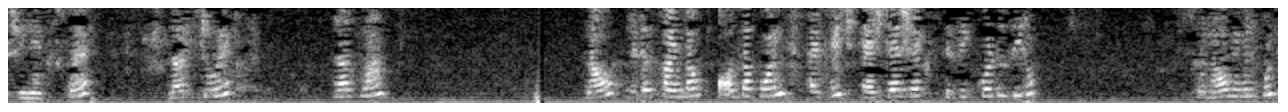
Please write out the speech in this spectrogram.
3x square plus 2x plus 1. Now let us find out all the points at which h dash x is equal to 0. So now we will put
